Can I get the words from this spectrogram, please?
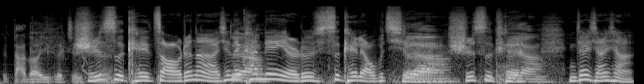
就达到一个真十四 K 早着呢，现在看电影都四 K 了不起了，啊。十四对 K，啊，你再想想，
